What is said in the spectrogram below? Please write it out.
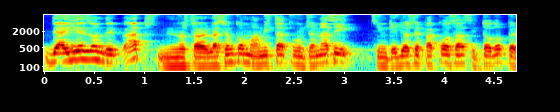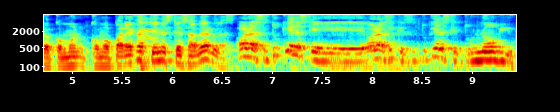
de ahí es donde ah, pues, nuestra relación como amistad funciona así, sin que yo sepa cosas y todo, pero como, como pareja tienes que saberlas. Ahora, si tú quieres que, ahora sí que si tú quieres que tu novio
